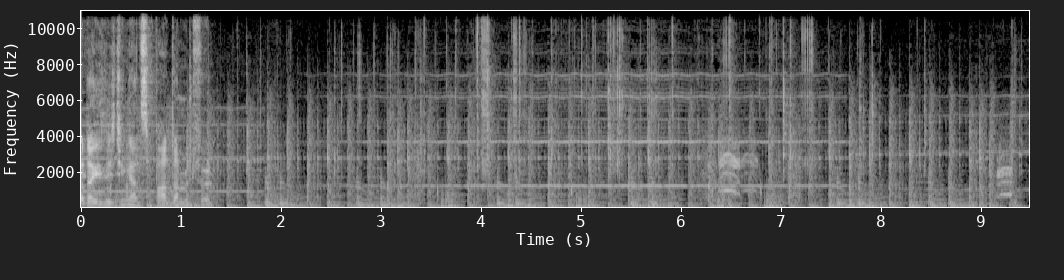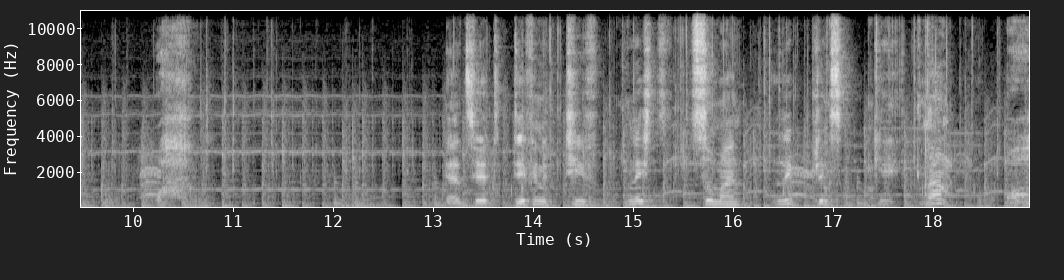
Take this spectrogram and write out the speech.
Wollte eigentlich nicht den ganzen Part damit füllen. Boah. Er erzählt definitiv nichts zu meinen Lieblingsgegnern. Oh.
